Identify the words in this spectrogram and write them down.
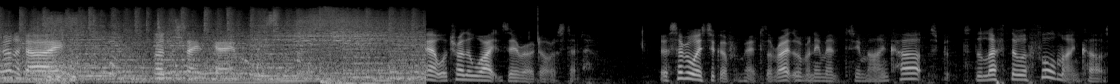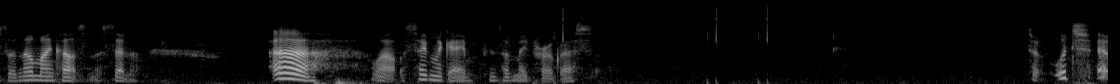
Gonna die. Let's save game. Yeah, we'll try the white zero door instead. There are several ways to go from here. To the right, there were many empty mine carts, but to the left, there were full mine carts. Were no mine carts in the center. Ah, well, save my game since I've made progress. So, what? Uh,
